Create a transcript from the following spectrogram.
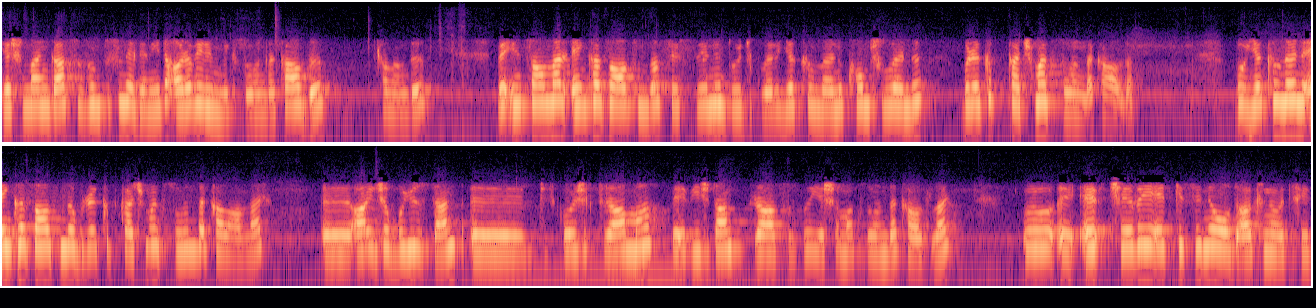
yaşanan gaz sızıntısı nedeniyle ara verilmek zorunda kaldı, kalındı. Ve insanlar enkaz altında seslerini duydukları yakınlarını, komşularını bırakıp kaçmak zorunda kaldı. Bu yakınlarını enkaz altında bırakıp kaçmak zorunda kalanlar e, ayrıca bu yüzden e, psikolojik travma ve vicdan rahatsızlığı yaşamak zorunda kaldılar. Bu e, çevreye etkisi ne oldu akrinotil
